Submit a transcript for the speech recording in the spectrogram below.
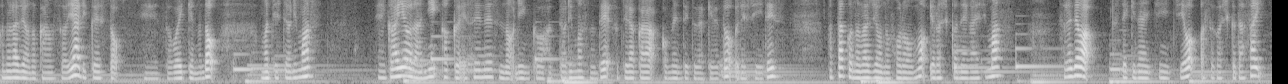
このラジオの感想やリクエスト、えーとご意見などお待ちしております。え概要欄に各 SNS のリンクを貼っておりますのでそちらからコメントいただけると嬉しいです。またこのラジオのフォローもよろしくお願いします。それでは素敵な一日をお過ごしください。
